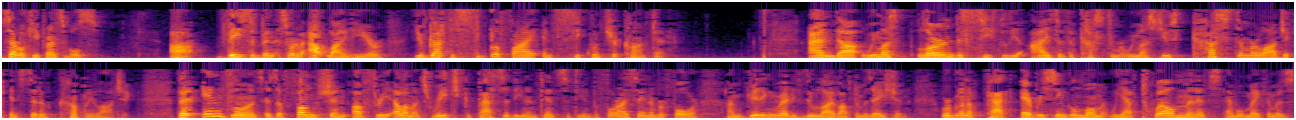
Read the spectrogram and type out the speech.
several key principles. Uh, these have been sort of outlined here. You've got to simplify and sequence your content. And uh, we must learn to see through the eyes of the customer. We must use customer logic instead of company logic. That influence is a function of three elements reach, capacity, and intensity. And before I say number four, I'm getting ready to do live optimization. We're going to pack every single moment. We have 12 minutes, and we'll make them as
